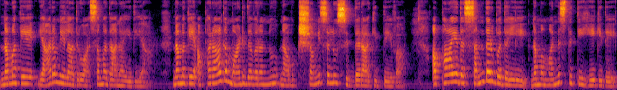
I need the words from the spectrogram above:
ನಮಗೆ ಯಾರ ಮೇಲಾದರೂ ಅಸಮಾಧಾನ ಇದೆಯಾ? ನಮಗೆ ಅಪರಾಧ ಮಾಡಿದವರನ್ನು ನಾವು ಕ್ಷಮಿಸಲು ಸಿದ್ಧರಾಗಿದ್ದೇವಾ? ಅಪಾಯದ ಸಂದರ್ಭದಲ್ಲಿ ನಮ್ಮ ಮನಸ್ಥಿತಿ ಹೇಗಿದೆ,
